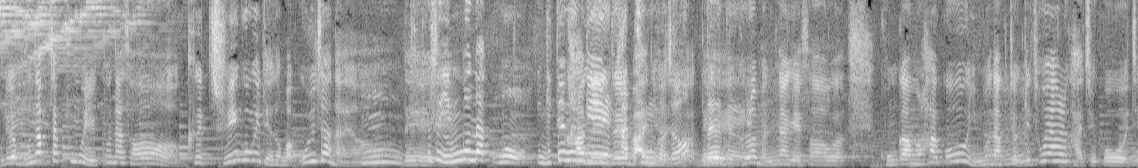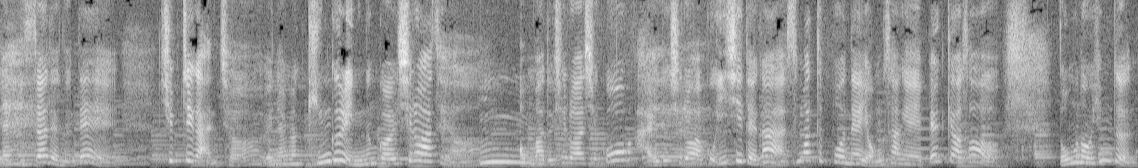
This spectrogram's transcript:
우리가 네. 문학 작품을 읽고 나서 그 주인공이 돼서 막 울잖아요. 음. 네. 그래서 인문학 뭐 이게 뜨는 게 같은 많이 거죠? 하죠. 네, 그런 맥락에서 공감을 하고 인문학적인 소양을 가지고 이제 네. 있어야 되는데 쉽지가 않죠. 왜냐하면 긴 글 읽는 걸 싫어하세요. 음. 엄마도 싫어하시고 아이도 네. 싫어하고 이 시대가 스마트폰의 영상에 뺏겨서 너무너무 힘든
